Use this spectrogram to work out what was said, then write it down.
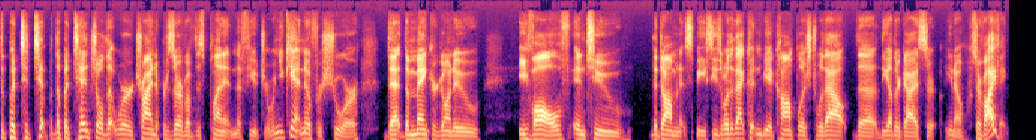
the pot- the potential that we're trying to preserve of this planet in the future when you can't know for sure that the Menk are going to evolve into the dominant species or that that couldn't be accomplished without the the other guys sur- you know surviving.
